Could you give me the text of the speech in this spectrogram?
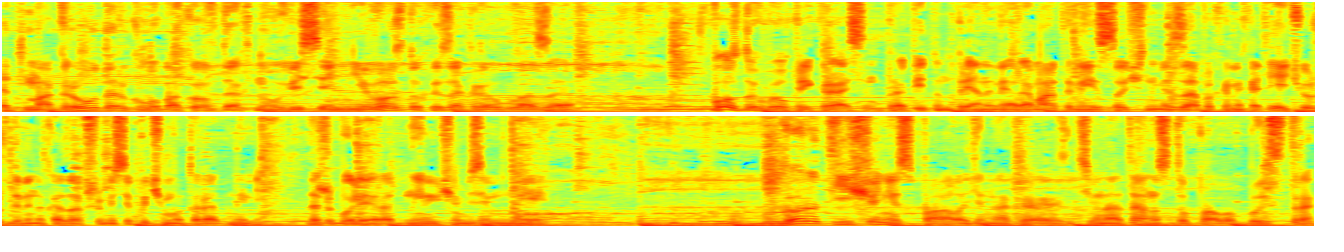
Эд Магрудер глубоко вдохнул весенний воздух и закрыл глаза. Воздух был прекрасен, пропитан пряными ароматами и сочными запахами, хотя и чуждыми, но казавшимися почему-то родными. Даже более родными, чем земные. Город еще не спал, одинако темнота наступала быстро.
